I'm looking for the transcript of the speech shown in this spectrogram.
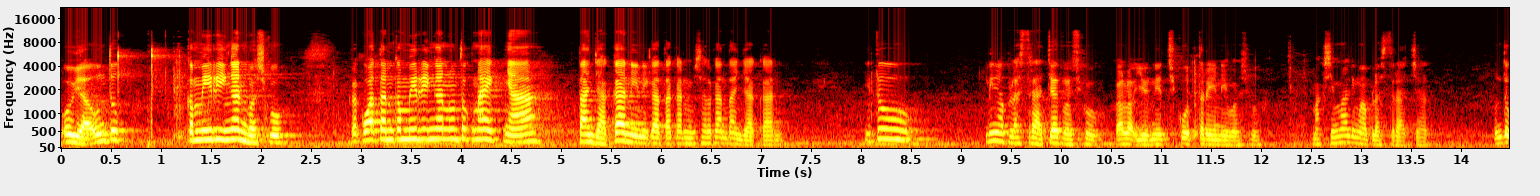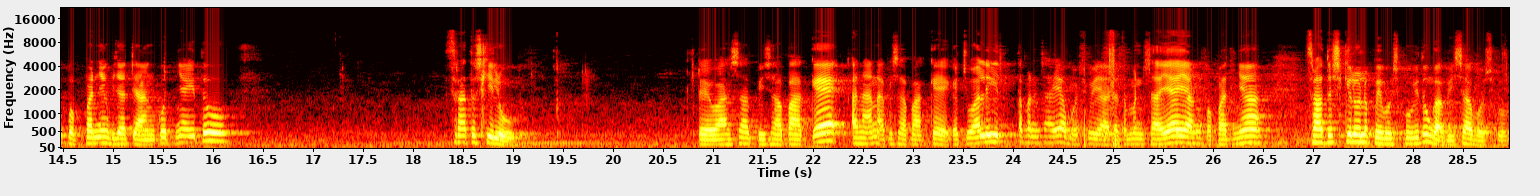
Oh ya untuk kemiringan bosku. Kekuatan kemiringan untuk naiknya tanjakan ini katakan misalkan tanjakan itu 15 derajat bosku kalau unit skuter ini bosku. Maksimal 15 derajat untuk beban yang bisa diangkutnya itu 100 kilo. Dewasa bisa pakai anak-anak bisa pakai. Kecuali teman saya bosku ya. Ada teman saya yang bebannya 100 kilo lebih bosku. Itu nggak bisa bosku.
